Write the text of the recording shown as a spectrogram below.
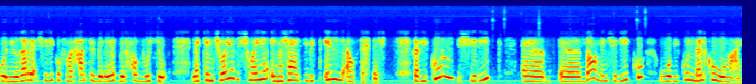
وإنه يغرق شريكه في مرحلة البدايات بالحب والشوق لكن شوية بشوية المشاعر دي بتقل أو بتختفي. فبيكون الشريك آه، آه، ضامن شريكه وبيكون ملكه ومعاه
